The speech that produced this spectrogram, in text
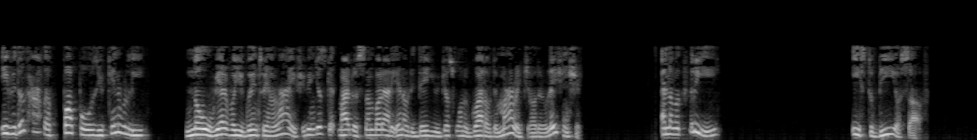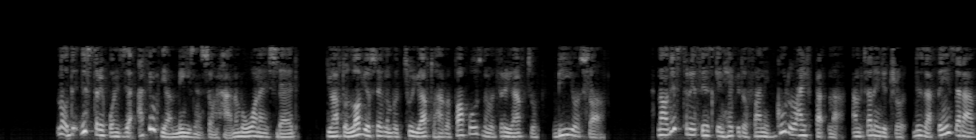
If you don't have a purpose, you can't really know wherever you're going to in life. You can just get married to somebody at the end of the day, you just want to go out of the marriage or the relationship. And number three, is to be yourself. No, th- these three points, I think they're amazing somehow. Number one, I said you have to love yourself. Number two, you have to have a purpose. Number three, you have to be yourself. Now, these three things can help you to find a good life partner. I'm telling you the truth. These are things that have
